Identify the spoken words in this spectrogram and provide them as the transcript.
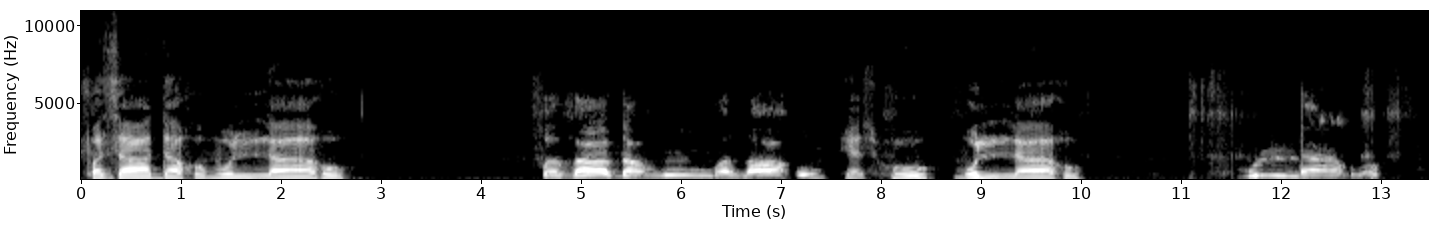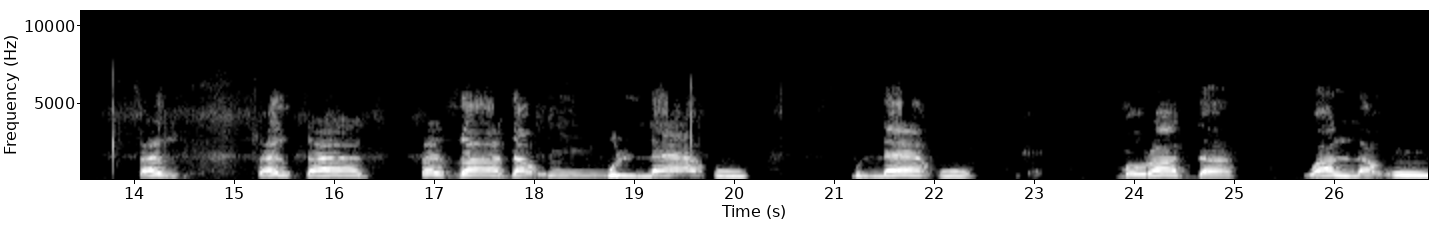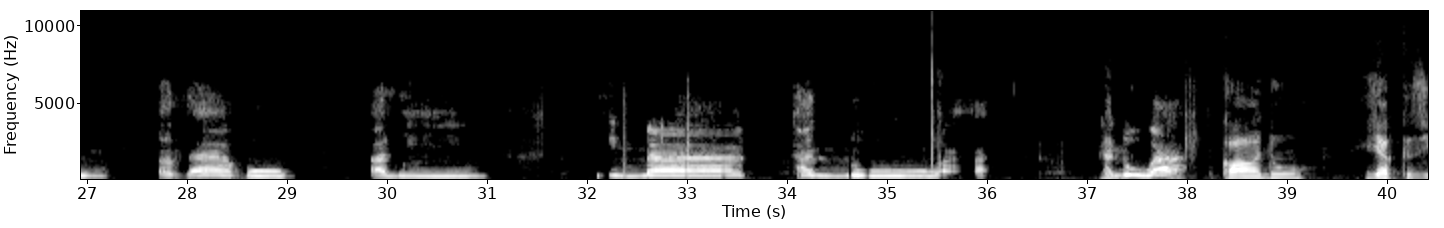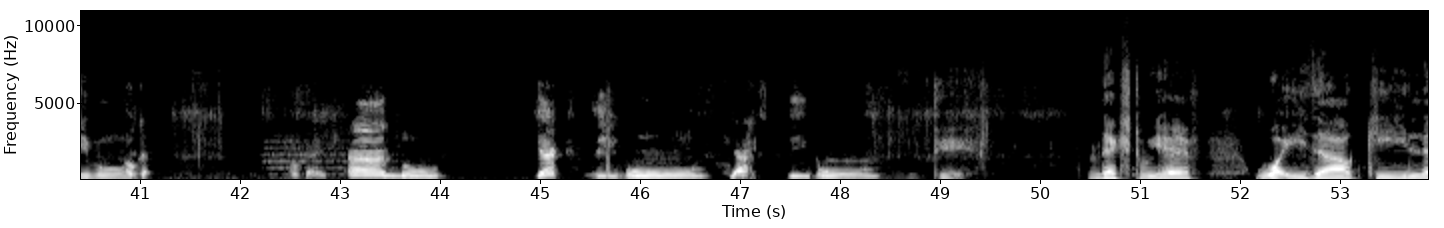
Fazadahumullahu. فزادهم الله Yes. Hu. Mullahu. ملاه فز فزاد فزادهم الله ملاه مراد ولهم عذاب أليم بما كانوا كانوا. Yakzibun. Okay. Okay. كانوا يكذبون يكذبون Okay. Next we have وَإِذَا قِيلَ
